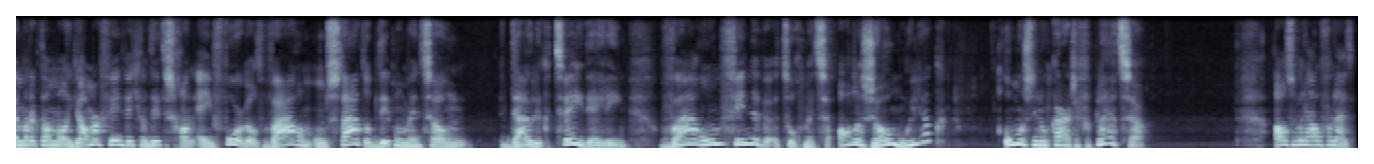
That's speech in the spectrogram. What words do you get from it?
en wat ik dan wel jammer vind, weet je, want dit is gewoon één voorbeeld. Waarom ontstaat op dit moment zo'n duidelijke tweedeling? Waarom vinden we het toch met z'n allen zo moeilijk om ons in elkaar te verplaatsen? Als we nou vanuit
